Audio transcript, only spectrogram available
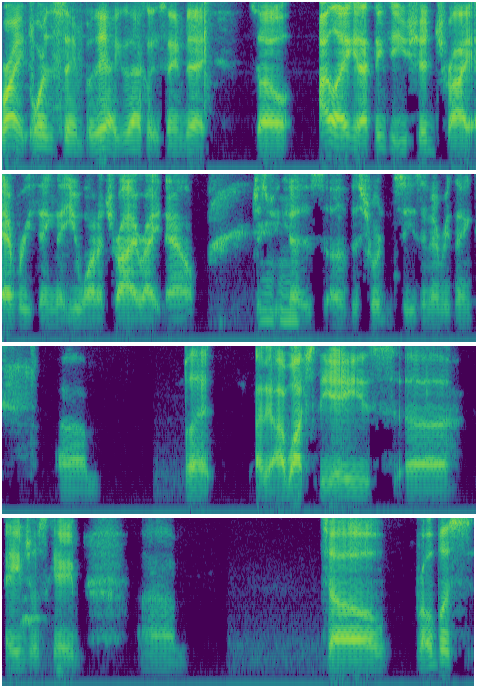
Right, or the same, but yeah, exactly the same day. So I like it. I think that you should try everything that you want to try right now, just Mhm. because of the shortened season and everything. Um, but I, I watched the A's uh, Angels game. Um, so Robles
